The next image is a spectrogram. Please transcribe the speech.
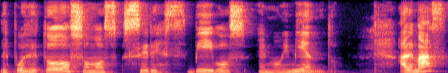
Después de todo, somos seres vivos en movimiento. Además,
